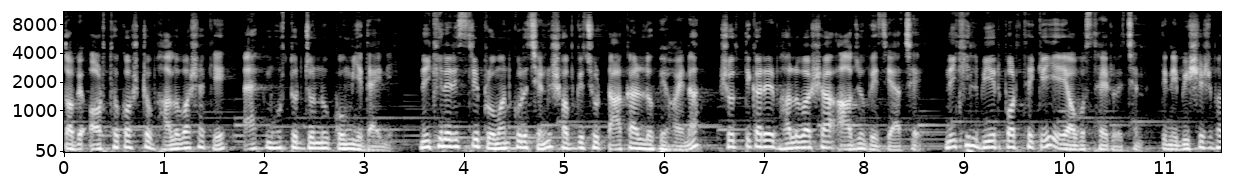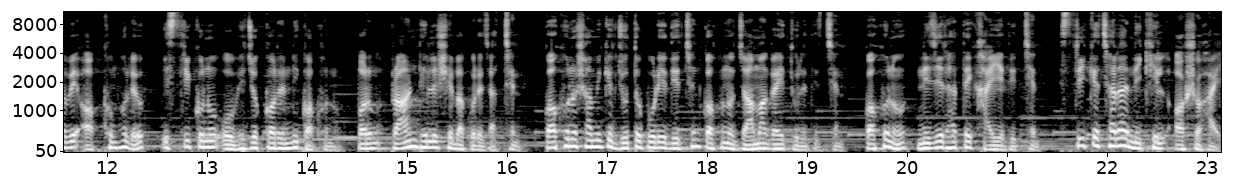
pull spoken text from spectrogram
তবে অর্থকষ্ট ভালোবাসাকে এক মুহূর্তের জন্য কমিয়ে দেয়নি। নিখিলের স্ত্রী প্রমাণ করেছেন, সবকিছু টাকার লোভে হয় না। সত্যিকারের ভালোবাসা আজও বেঁচে আছে। নিখিল বিয়ের পর থেকেই এই অবস্থায় রয়েছেন। তিনি বিশেষভাবে অক্ষম হলেও স্ত্রী কোনো অভিযোগ করেননি কখনো, বরং প্রাণ ঢেলে সেবা করে যাচ্ছেন। কখনো স্বামীকে জুতো পরিয়ে দিচ্ছেন, কখনো জামা গায়ে তুলে দিচ্ছেন, কখনো নিজের হাতে খাইয়ে দিচ্ছেন। স্ত্রীকে ছাড়া নিখিল অসহায়।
